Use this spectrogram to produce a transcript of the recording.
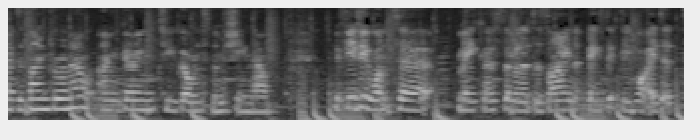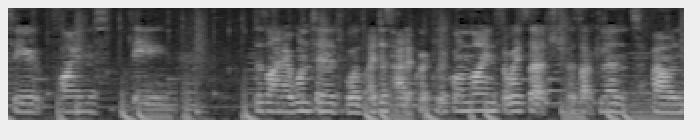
My design drawn out, I'm going to go onto the machine now. If you do want to make a similar design, basically what I did to find the design I wanted was I just had a quick look online, so I searched for succulents, found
